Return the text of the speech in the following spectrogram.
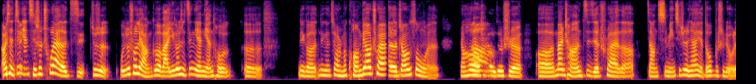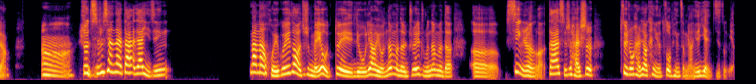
而且今年其实出来了几就是。我就说两个吧，一个是今年年头，呃，那个那个叫什么《狂飙》出来的张颂文，然后还有就是呃《漫长的季节》出来的蒋奇明，其实人家也都不是流量，嗯，就其实现在大家已经慢慢回归到就是没有对流量有那么的追逐，那么的呃信任了，大家其实还是最终还是要看你的作品怎么样，你的演技怎么样。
